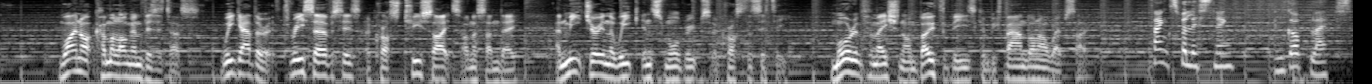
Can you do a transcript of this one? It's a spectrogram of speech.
Why not come along and visit us? We gather at three services across two sites on a Sunday and meet during the week in small groups across the city. More information on both of these can be found on our website. Thanks for listening and God bless.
